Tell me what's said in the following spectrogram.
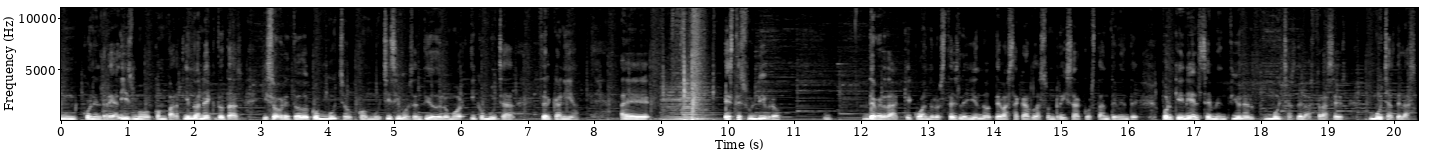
mm, con el realismo, compartiendo anécdotas y sobre todo con mucho, con muchísimo sentido del humor y con mucha cercanía. Eh, este es un libro de verdad que cuando lo estés leyendo te va a sacar la sonrisa constantemente, porque en él se mencionan muchas de las frases, muchas de las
